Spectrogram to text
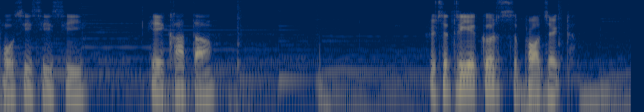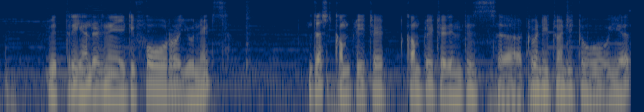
OCCC, A Khata. It's a 3 acres project with 384 units just completed completed in this uh, 2022 year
